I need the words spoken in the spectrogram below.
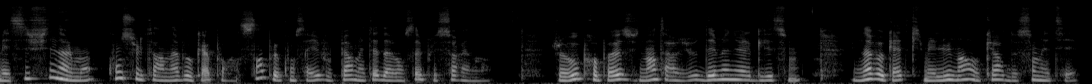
Mais si finalement consulter un avocat pour un simple conseil vous permettait d'avancer plus sereinement je vous propose une interview d'Emmanuelle Glisson, une avocate qui met l'humain au cœur de son métier.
